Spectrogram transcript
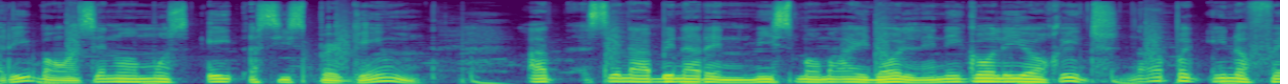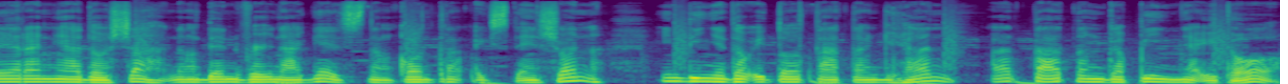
rebounds and almost 8 assists per game. At sinabi na rin mismo mga idol ni Nikola Jokic na kapag inofferan niya daw siya ng Denver Nuggets ng contract extension, hindi niya daw ito tatanggihan at tatanggapin niya ito.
